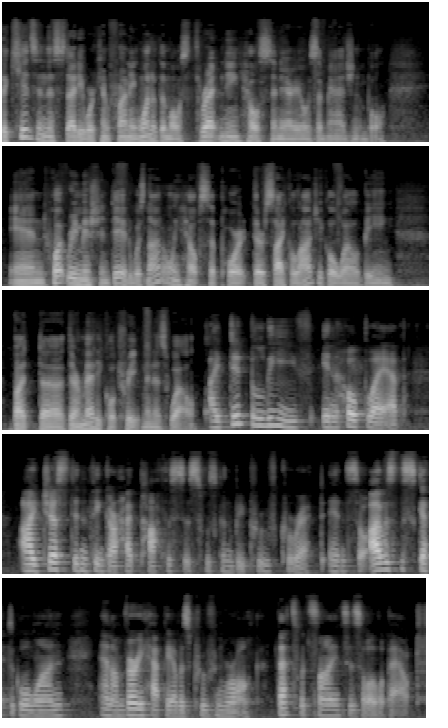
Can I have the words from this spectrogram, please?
The kids in this study were confronting one of the most threatening health scenarios imaginable. And what Re-Mission did was not only help support their psychological well-being, but uh, their medical treatment as well. I did believe in HopeLab. I just didn't think our hypothesis was going to be proved correct. And so I was the skeptical one, and I'm very happy I was proven wrong. That's what science is all about.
